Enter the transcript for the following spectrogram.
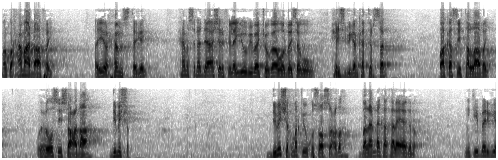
markuu xamaa dhaafay ayuu xums tegey. Xumsna dee ashraf ilayubi baa jooga oo walba isagu xisbigan ka tirsan waa ka sii tallaabay. Wuxuu u sii socdaa dimishq dimishq markii uu ku soo socdo ballan dhanka kale eegno. Ninkii berigii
